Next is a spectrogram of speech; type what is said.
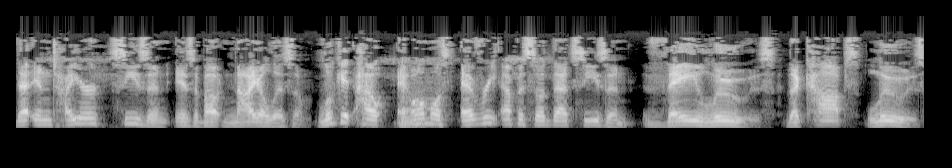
that entire season is about nihilism. Look at how Mm. almost every episode that season, they lose. The cops lose.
